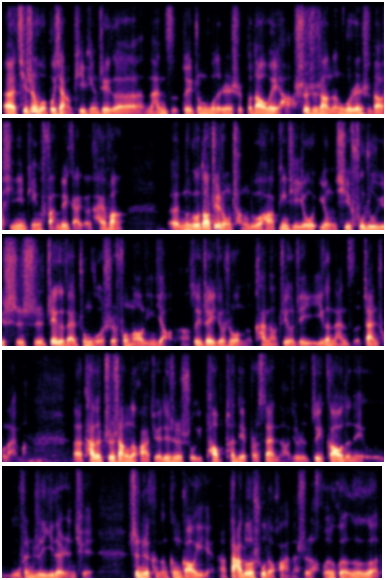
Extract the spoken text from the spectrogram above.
呃，其实我不想批评这个男子对中共的认识不到位哈。事实上，能够认识到习近平反对改革开放，呃，能够到这种程度哈，并且有勇气付诸于实施，这个在中国是凤毛麟角的啊。所以这也就是我们看到只有这一个男子站出来嘛。呃，他的智商的话，绝对是属于 top twenty percent 啊，就是最高的那五分之一的人群，甚至可能更高一点啊。大多数的话呢是浑浑噩噩的，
